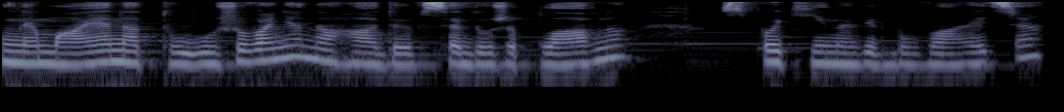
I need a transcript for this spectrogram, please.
Немає натужування, нагадую, все дуже плавно, спокійно відбувається.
